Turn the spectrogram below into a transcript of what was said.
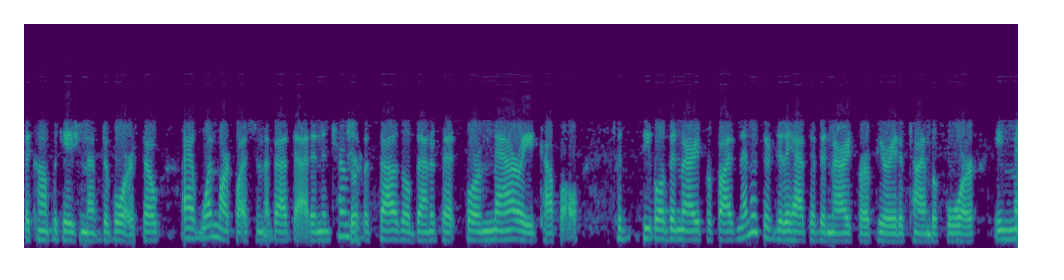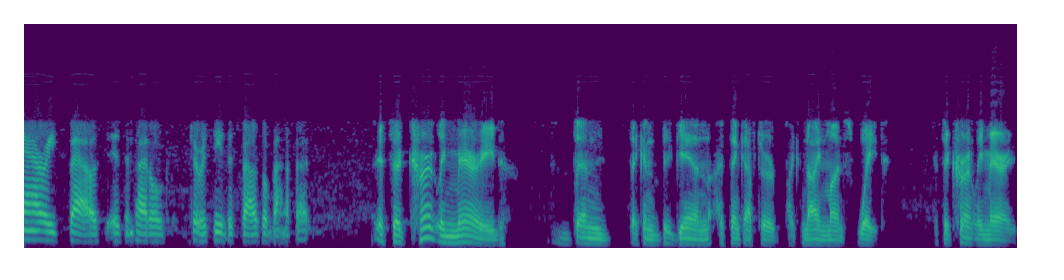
the complication of divorce. So I have one more question about that. And in terms sure. of a spousal benefit for a married couple, could people have been married for five minutes or do they have to have been married for a period of time before a married spouse is entitled to receive the spousal benefit? If they're currently married, then they can begin, I think, after like nine months wait if they're currently married.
